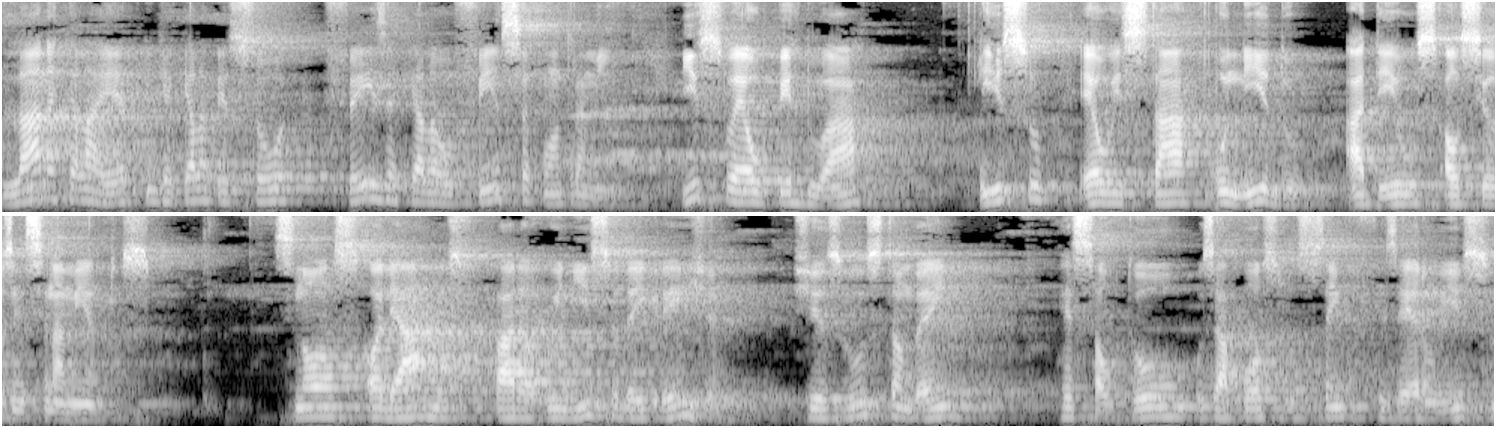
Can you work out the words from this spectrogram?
lá naquela época em que aquela pessoa fez aquela ofensa contra mim. Isso é o perdoar, isso é o estar unido a Deus, aos seus ensinamentos. Se nós olharmos para o início da igreja, Jesus também ressaltou, os apóstolos sempre fizeram isso,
